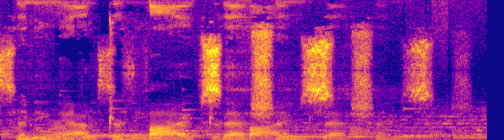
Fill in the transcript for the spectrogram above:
Listening, after, listening five, after sessions.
